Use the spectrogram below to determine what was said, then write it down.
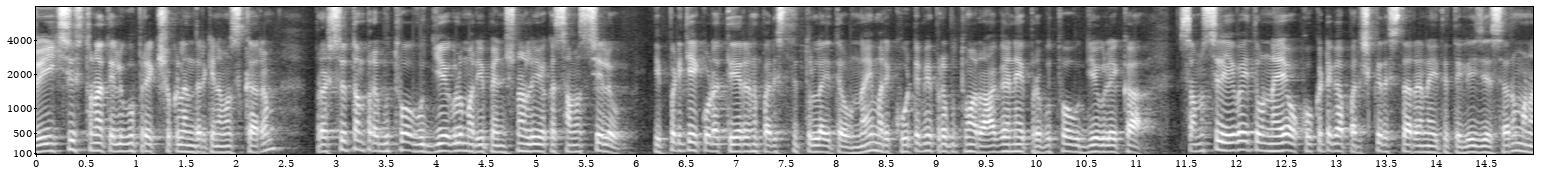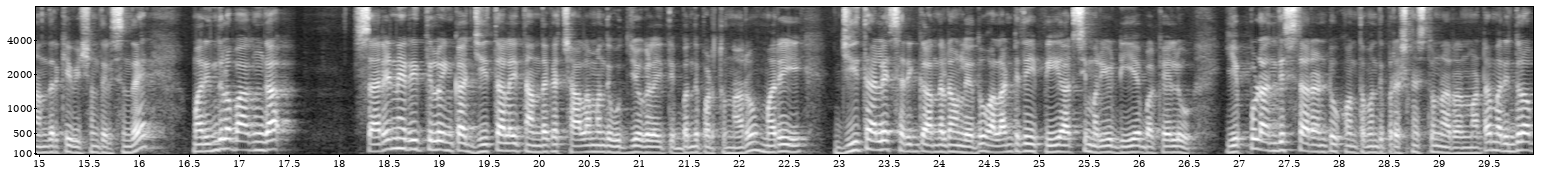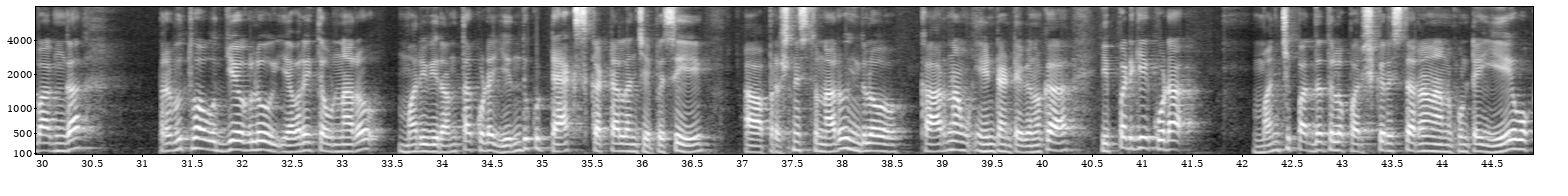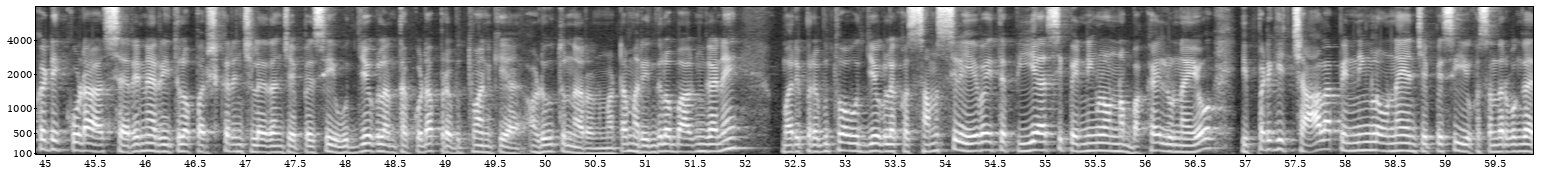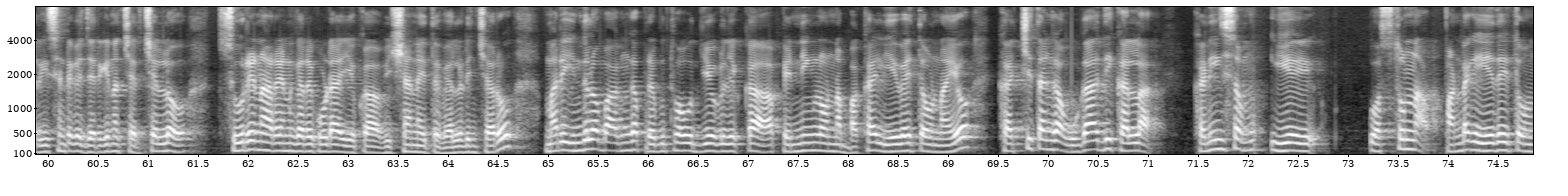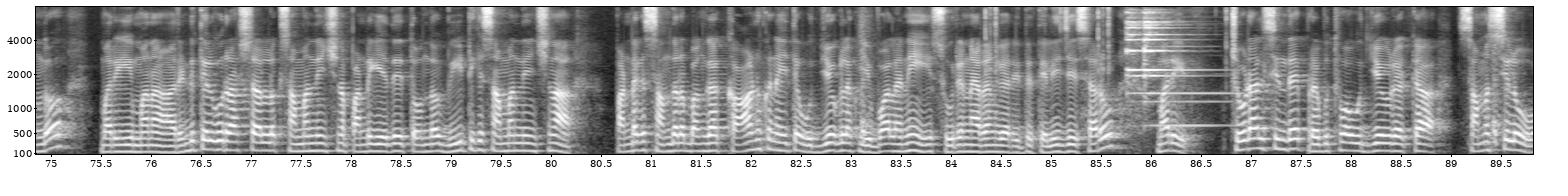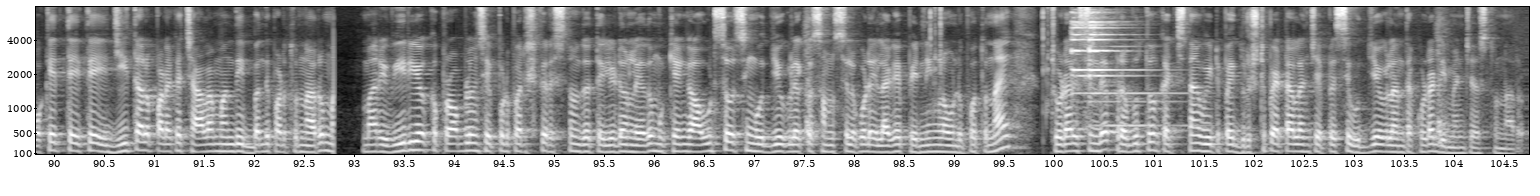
వీక్షిస్తున్న తెలుగు ప్రేక్షకులందరికీ నమస్కారం. ప్రస్తుతం ప్రభుత్వ ఉద్యోగులు మరియు పెన్షనర్ల యొక్క సమస్యలు ఇప్పటికే కూడా తీరని పరిస్థితుల్లో అయితే ఉన్నాయి. మరి కూటమి ప్రభుత్వం రాగానే ప్రభుత్వ ఉద్యోగుల యొక్క సమస్యలు ఏవైతే ఉన్నాయో ఒక్కొక్కటిగా పరిష్కరిస్తారని అయితే తెలియజేశారు. మన అందరికీ విషయం తెలిసిందే. మరి ఇందులో భాగంగా సరైన రీతిలో ఇంకా జీతాలు అయితే అందక చాలామంది ఉద్యోగులు అయితే ఇబ్బంది పడుతున్నారు. మరి జీతాలే సరిగ్గా అందడం లేదు. అలాంటిది పీఆర్సీ మరియు డిఏ బకాయిలు ఎప్పుడు అందిస్తారంటూ కొంతమంది ప్రశ్నిస్తున్నారు అనమాట మరి ఇందులో భాగంగా ప్రభుత్వ ఉద్యోగులు ఎవరైతే ఉన్నారో మరి వీరంతా కూడా ఎందుకు ట్యాక్స్ కట్టాలని చెప్పేసి ప్రశ్నిస్తున్నారు. ఇందులో కారణం ఏంటంటే కనుక ఇప్పటికీ కూడా మంచి పద్ధతిలో పరిష్కరిస్తారని అనుకుంటే ఏ ఒక్కటి కూడా సరైన రీతిలో పరిష్కరించలేదని చెప్పేసి ఉద్యోగులంతా కూడా ప్రభుత్వానికి అడుగుతున్నారనమాట మరి ఇందులో భాగంగానే మరి ప్రభుత్వ ఉద్యోగుల యొక్క సమస్యలు ఏవైతే పీఆర్సీ పెండింగ్లో ఉన్న బకాయిలు ఉన్నాయో ఇప్పటికీ చాలా పెండింగ్లో ఉన్నాయని చెప్పేసి ఈ యొక్క సందర్భంగా రీసెంట్గా జరిగిన చర్చల్లో సూర్యనారాయణ గారు కూడా ఈ యొక్క విషయాన్ని అయితే వెల్లడించారు. మరి ఇందులో భాగంగా ప్రభుత్వ ఉద్యోగుల యొక్క పెండింగ్లో ఉన్న బకాయిలు ఏవైతే ఉన్నాయో ఖచ్చితంగా ఉగాది కల్లా కనీసం ఈ వస్తున్న పండగ ఏదైతే ఉందో మరి మన రెండు తెలుగు రాష్ట్రాలకు సంబంధించిన పండగ ఏదైతే ఉందో వీటికి సంబంధించిన పండగ సందర్భంగా కానుకనైతే ఉద్యోగులకు ఇవ్వాలని సూర్యనారాయణ గారు అయితే తెలియజేశారు. మరి చూడాల్సిందే ప్రభుత్వ ఉద్యోగుల యొక్క సమస్యలు ఒక ఎత్తు అయితే జీతాలు పడక చాలామంది ఇబ్బంది పడుతున్నారు. మరి వీరి యొక్క ప్రాబ్లమ్స్ ఎప్పుడు పరిష్కరిస్తుందో తెలియడం లేదు. ముఖ్యంగా అవుట్ సోర్సింగ్ ఉద్యోగుల యొక్క సమస్యలు కూడా ఇలాగే పెండింగ్లో ఉండిపోతున్నాయి. చూడాల్సిందే ప్రభుత్వం ఖచ్చితంగా వీటిపై దృష్టి పెట్టాలని చెప్పేసి ఉద్యోగులంతా కూడా డిమాండ్ చేస్తున్నారు.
